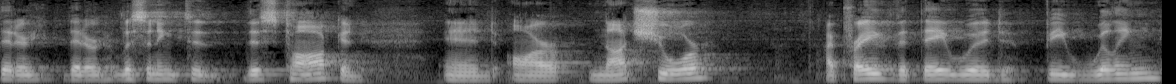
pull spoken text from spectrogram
that are, that are listening to this talk and, and are not sure, I pray that they would be willing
